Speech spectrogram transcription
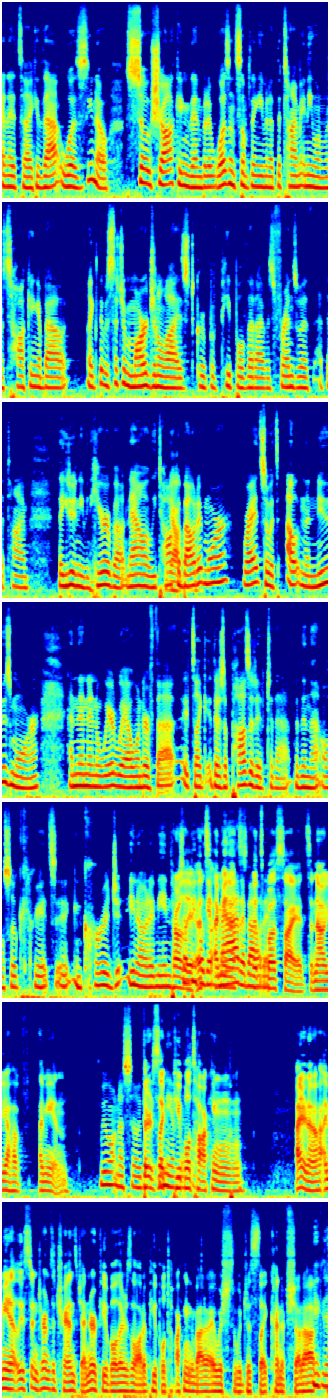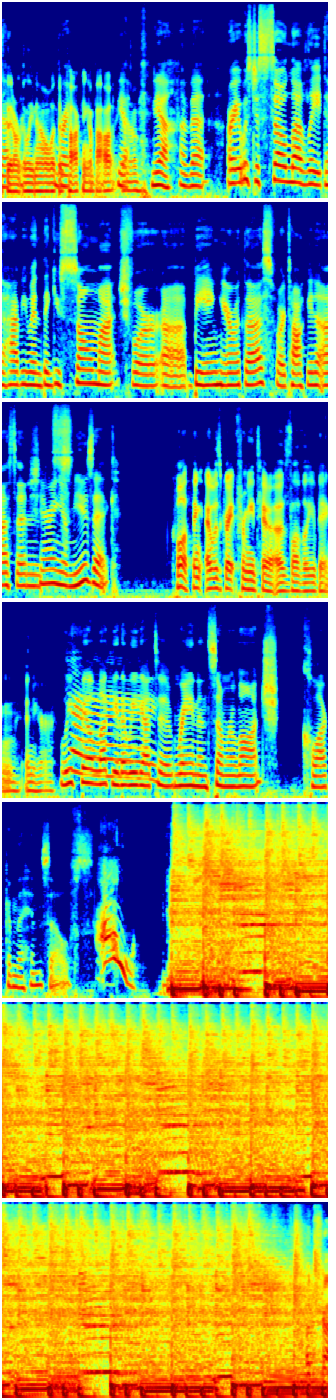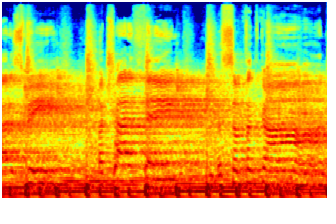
and it's like that was you know so shocking then but it wasn't something even at the time anyone was talking about. Like there was such a marginalized group of people that i was friends with at the time that you didn't even hear about. Now we talk Yeah. about it more right? So it's out in the news more. And then in a weird way i wonder if that it's like there's a positive to that but then that also creates uh, encourage you know what i mean? Totally. Some people it's, get i mean mad it's, about it's it. both sides and now you have i mean we won't necessarily there's like people talking i don't know. I mean at least in terms of transgender people there's a lot of people talking about it. I wish they would just like kind of shut up 'cause they Exactly. don't really know what they're Right. talking about yeah. you know? Yeah i bet. All right, it was just so lovely to have you in. Thank you so much for uh, being here with us, for talking to us, and sharing your music. Cool. I think it was great for me too. It was lovely being in here. We feel lucky that we got to rain and summer launch Clarke and the Himselfs Ow! Try to speak, I try to think, but something's gone,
